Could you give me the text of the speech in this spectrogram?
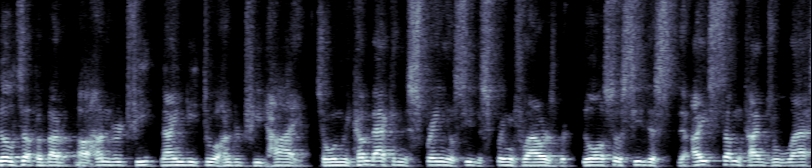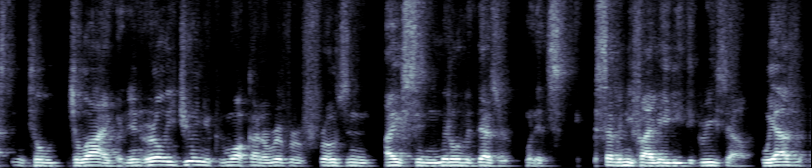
builds up about 100 feet, 90 to 100 feet high. So when we come back in the spring, you'll see the spring flowers, but you'll also see this. The ice sometimes will last until July, but in early June, you can walk on a river of frozen ice in the middle of a desert when it's 75, 80 degrees out. We have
